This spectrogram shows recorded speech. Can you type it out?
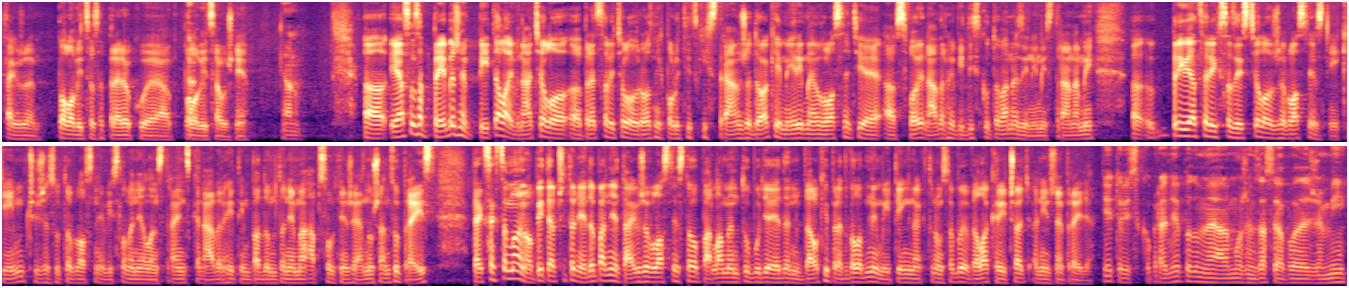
Takže polovica sa prerokuje a polovica tak. už nie. Áno. Eh, ja som sa priebežne pýtal aj v natelo eh, predstaviteľov rôznych politických strán, že do akej miery majú vlastne tie eh, svoje návrhy vydiskutované s inými stranami. Pri viacerých sa zistilo, že vlastne s nikým, čiže sú to vlastne vyslovene len stranické návrhy, tým pádom to nemá absolútne žiadnu šancu prejsť. Tak sa chcem len opýtať, či to nedopadne tak, že vlastne z toho parlamentu bude jeden veľký predvolebný meeting, na ktorom sa bude veľa kričať a nič neprejde. Je to vysoko pravdepodobné, ale môžem zase povedať, že my e,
